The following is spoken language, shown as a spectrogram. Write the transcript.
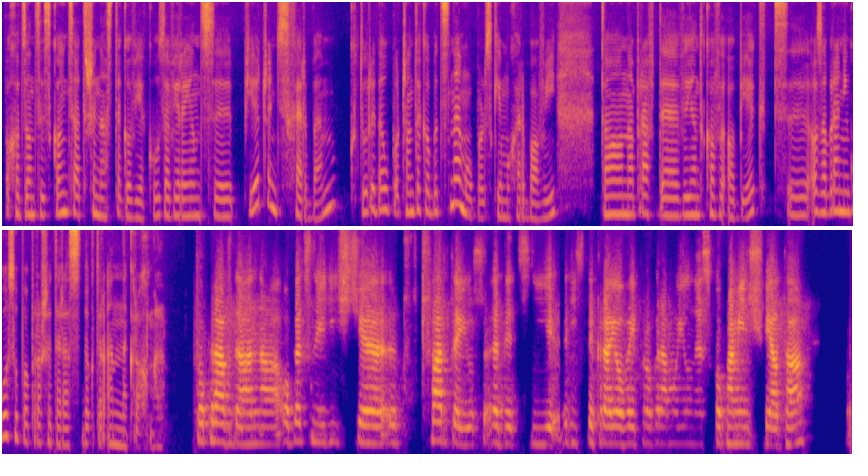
pochodzący z końca XIII wieku, zawierający pieczęć z herbem, który dał początek obecnemu polskiemu herbowi. To naprawdę wyjątkowy obiekt. O zabranie głosu poproszę teraz dr Annę Krochmal. To prawda, na obecnej liście, w czwartej już edycji listy krajowej programu UNESCO Pamięć Świata,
